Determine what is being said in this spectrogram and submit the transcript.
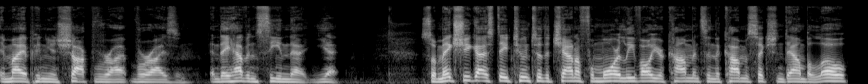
in my opinion shock Verizon. And they haven't seen that yet. So make sure you guys stay tuned to the channel for more. Leave all your comments in the comment section down below.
